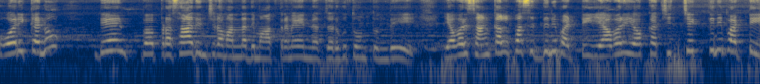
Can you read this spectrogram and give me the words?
కోరికను దే ప్రసాదించడం అన్నది మాత్రమే జరుగుతుంటుంది. ఎవరి సంకల్ప సిద్ధిని బట్టి ఎవరి యొక్క చిచ్చక్తిని బట్టి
